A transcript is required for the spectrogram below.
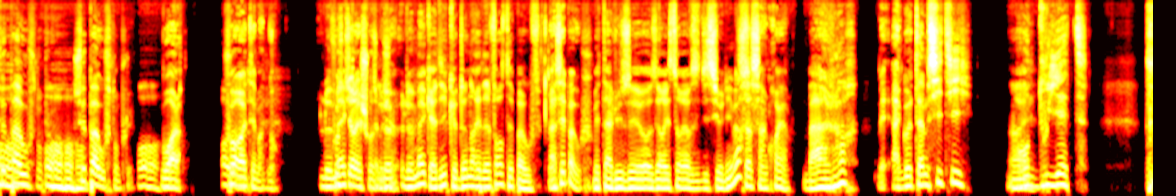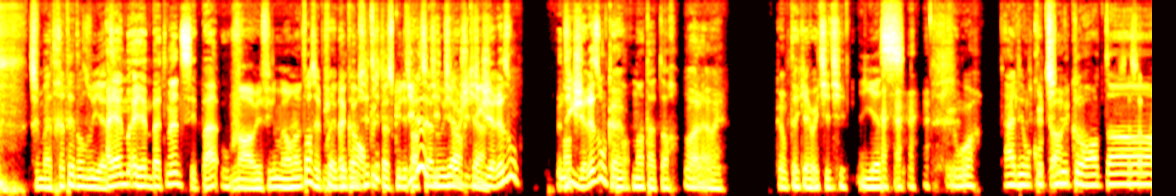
C'est pas ouf non plus. oh, oh. C'est pas ouf non plus. Oh. Voilà. Oh, Faut arrêter maintenant. Le Faut se mec, dire les choses, le, le mec a dit que John Riddleford c'était pas ouf. Ah, c'est pas ouf. Mais t'as lu The The History of the DC Universe? Ça, c'est incroyable. Bah alors Mais à Gotham City, Ouais. en douillette, Tu m'as traité d'andouillette. I am, I am Batman, c'est pas ouf. Non, mais, mais en même temps, c'est plus Ouais, à Gotham City plus. parce qu'il est parti à New York. Dis que j'ai raison. Non. Dis que j'ai raison quand même. Non, non, t'as tort. Voilà, ouais. Comme Taika Waititi. Yes. Humour. Allez, on continue. Ça Corentin.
